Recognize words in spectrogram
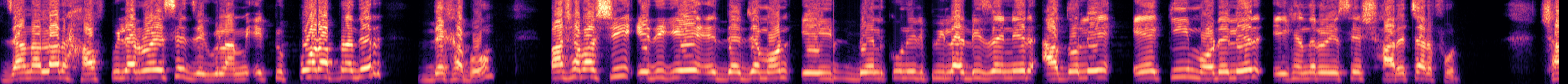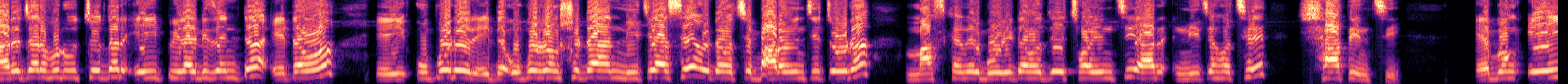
জানালার হাফ পিলার রয়েছে, যেগুলো আমি একটু পর আপনাদের দেখাবো। পাশাপাশি এদিকে যেমন এই বেলকনির পিলার ডিজাইনের আদলে একই মডেলের এখানে রয়েছে সাড়ে চার ফুট। সাড়ে চার ফুট উচ্চতার এই পিলার ডিজাইনটা, এটাও এই উপরের, এটা উপরের অংশটা নিচে আছে, ওটা হচ্ছে বারো ইঞ্চি চৌড়া মাঝখানের বডিটা হচ্ছে ছয় ইঞ্চি আর নিচে হচ্ছে সাত ইঞ্চি। এবং এই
